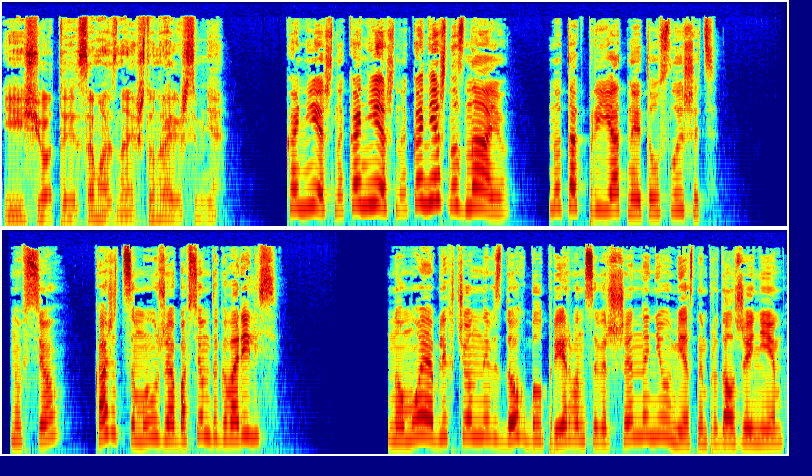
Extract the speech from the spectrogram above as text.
И еще, ты сама знаешь, что нравишься мне. Конечно, конечно, конечно знаю. Но так приятно это услышать. Ну все, кажется, мы уже обо всем договорились. Но мой облегченный вздох был прерван совершенно неуместным продолжением.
